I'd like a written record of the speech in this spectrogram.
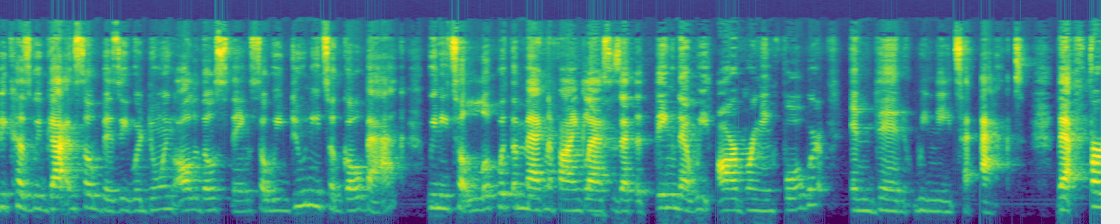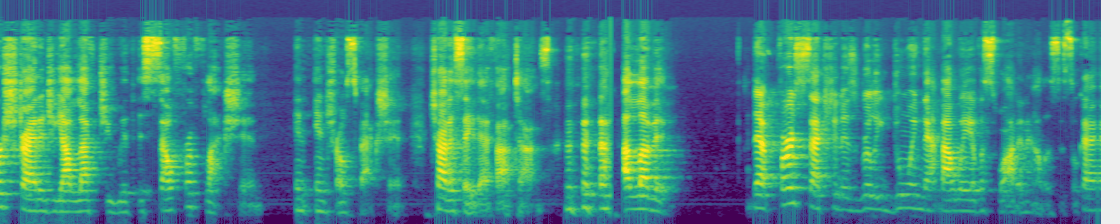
because we've gotten so busy. We're doing all of those things. So we do need to go back. We need to look with the magnifying glasses at the thing that we are bringing forward, and then we need to act. That first strategy I left you with is self reflection and introspection. Try to say that five times. I love it. That first section is really doing that by way of a SWOT analysis. Okay.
